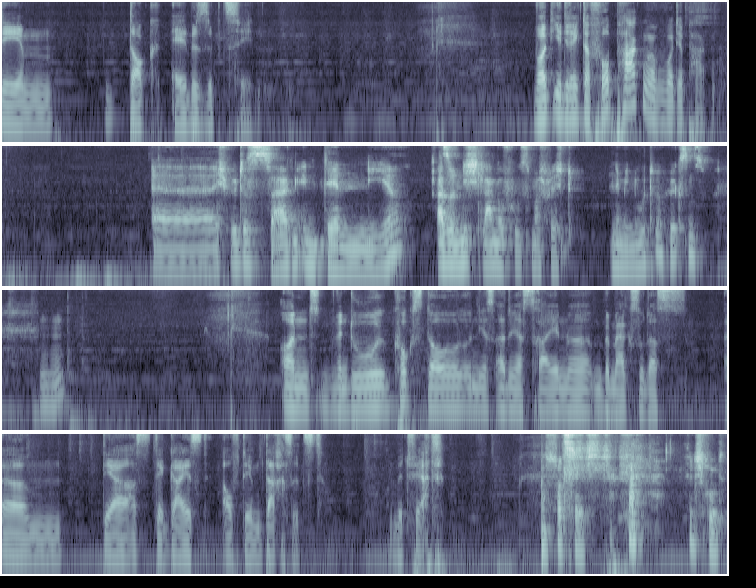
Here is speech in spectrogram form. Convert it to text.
dem Dock Elbe 17. Wollt ihr direkt davor parken oder wo wollt ihr parken? Äh, ich würde sagen, in der Nähe. Also nicht lange Fußmarsch, vielleicht eine Minute höchstens. Und wenn du guckst, Do und die Astralebene, bemerkst du, dass ähm, der, der Geist auf dem Dach sitzt und mitfährt. Okay. Finde ich gut.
